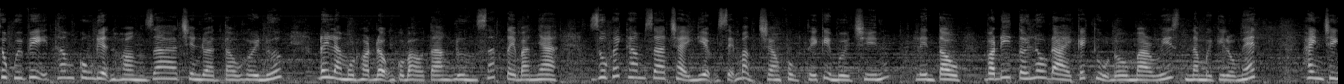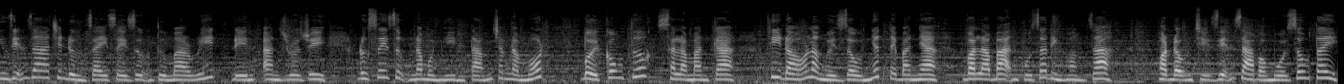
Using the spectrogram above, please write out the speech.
Thưa quý vị, thăm cung điện hoàng gia trên đoàn tàu hơi nước. Đây là một hoạt động của Bảo tàng Đường sắt Tây Ban Nha. Du khách tham gia trải nghiệm sẽ mặc trang phục thế kỷ 19, lên tàu và đi tới lâu đài cách thủ đô Madrid 50 km. Hành trình diễn ra trên đường dây xây dựng từ Madrid đến Andalusia, được xây dựng năm 1851 bởi công tước Salamanca, khi đó là người giàu nhất Tây Ban Nha và là bạn của gia đình hoàng gia. Hoạt động chỉ diễn ra vào mùa dâu tây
